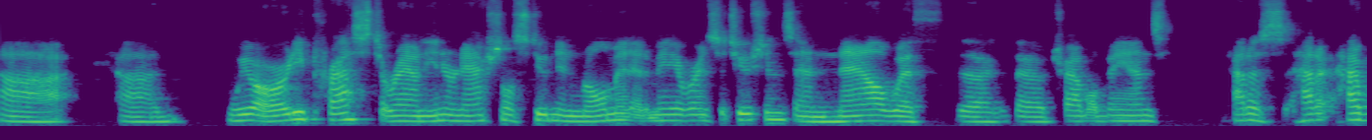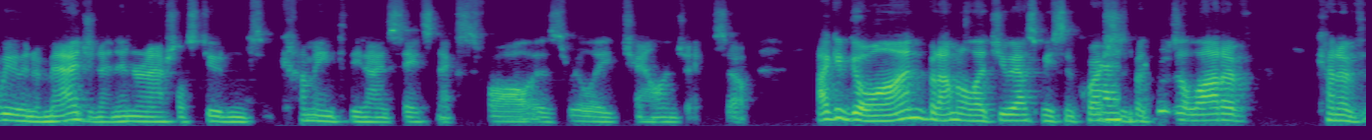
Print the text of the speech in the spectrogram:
uh, uh, we are already pressed around international student enrollment at many of our institutions, and now with the, the travel bans, how does how do, how do we even imagine an international student coming to the United States next fall is really challenging. So I could go on, but I'm going to let you ask me some questions. But there's a lot of kind of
